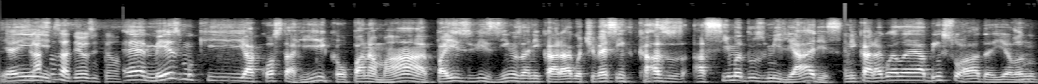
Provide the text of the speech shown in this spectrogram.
e aí, Graças a Deus, então. É, mesmo que a Costa Rica, o Panamá, países vizinhos à Nicarágua tivessem casos acima dos milhares, a Nicarágua ela é abençoada e ela não,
